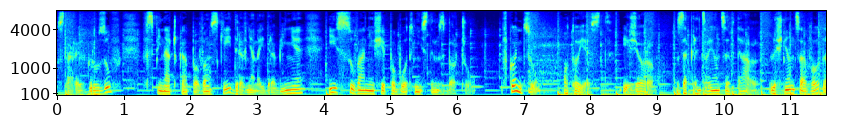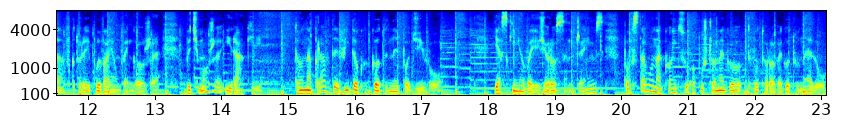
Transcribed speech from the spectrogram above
starych gruzów, wspinaczka po wąskiej drewnianej drabinie i zsuwanie się po błotnistym zboczu. W końcu oto jest jezioro, zakręcające w dal, lśniąca woda, w której pływają węgorze, być może i raki. To naprawdę widok godny podziwu. Jaskiniowe jezioro St. James powstało na końcu opuszczonego dwutorowego tunelu,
